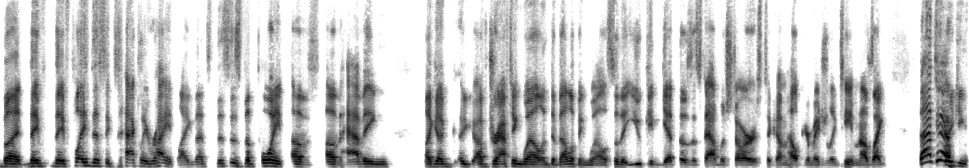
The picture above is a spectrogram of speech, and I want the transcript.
but they've they've played this exactly right. Like that's this is the point of of having like a of drafting well and developing well so that you can get those established stars to come help your major league team. And I was like, that's Yeah. freaking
